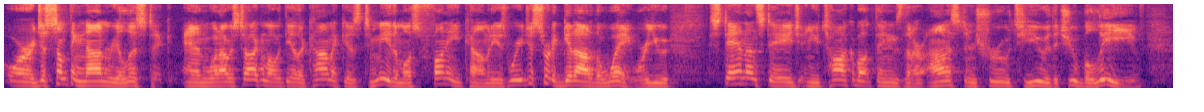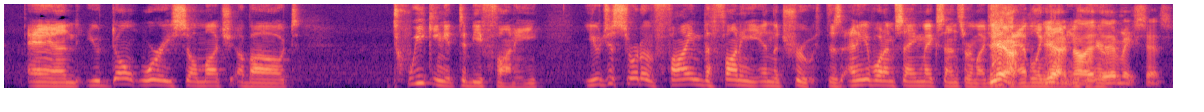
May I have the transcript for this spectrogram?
or just something non-realistic. And what I was talking about with the other comic is, to me, the most funny comedy is where you just sort of get out of the way, where you stand on stage and you talk about things that are honest and true to you that you believe, and you don't worry so much about tweaking it to be funny. You just sort of find the funny in the truth. Does any of what I'm saying make sense, or am I just yeah, babbling yeah, no, that, that makes sense.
